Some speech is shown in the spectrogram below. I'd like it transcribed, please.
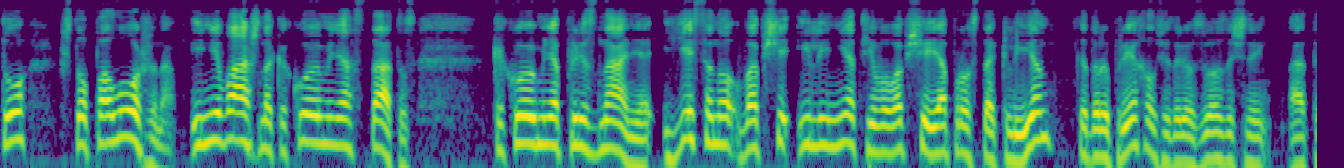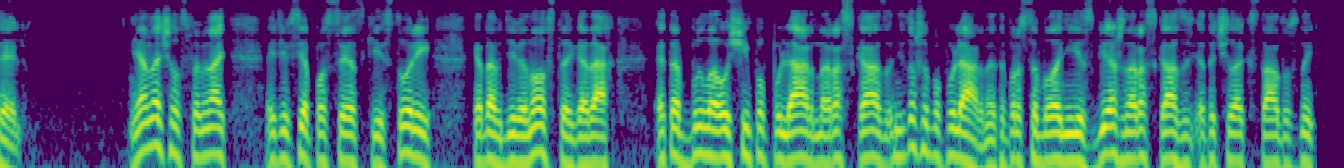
то, что положено. И неважно, какой у меня статус, какое у меня признание, есть оно вообще или нет его вообще. Я просто клиент, который приехал в четырехзвездочный отель. Я начал вспоминать эти все постсоветские истории, когда в 90-х годах это было очень популярно рассказывать. Не то, что популярно, это просто было неизбежно рассказывать. Это человек статусный,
